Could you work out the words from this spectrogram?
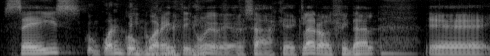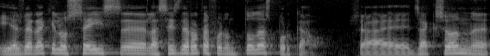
6 con 49. Con 49. o sea, que claro, al final... Eh, y es verdad que los seis, eh, las seis derrotas fueron todas por KO. O sea, Jackson,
